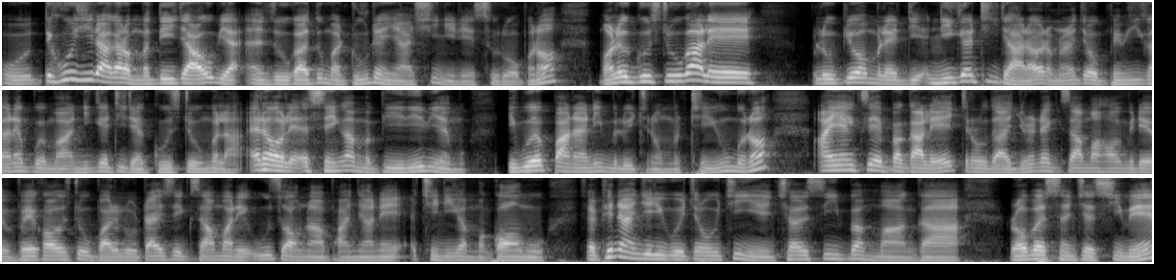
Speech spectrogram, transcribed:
ဟိုတခုရှိတာကတော့မတိကြဘူးဗျအန်ဇိုကသူ့မှာဒူးတန်ရာရှိနေတယ်ဆိုတော့ဗောနော်မာလိုဂူစတိုကလည်းဘယ်လိုပြောမလဲဒီအနီးကထိတာတော့မလားကျွန်တော်ဘင်ဖီကာနဲ့ပွဲမှာအနီးကထိတဲ့ဂူစတိုမလားအဲ့တော့လေအစင်ကမပြေသေးပြန်ဘူးဒီပွဲပါနိုင်လိမ့်မယ်လို့ကျွန်တော်မထင်ဘူးပေါ့နော် Ajax ရဲ့ဘက်ကလည်းကျွန်တော်ဒါ United ကစားမဟောင်းမိတဲ့ Vegas တို့ဘာလို့ Tyson ကစားမတွေဥဆောင်တာဘာညာနဲ့အချိန်ကြီးကမကောင်းဘူးဆိုတော့ဖြစ်နိုင်ခြေဒီကိုကျွန်တော်ကြည့်ရင် Chelsea ဘက်မှာက Robert Sanchez ရှိမယ်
